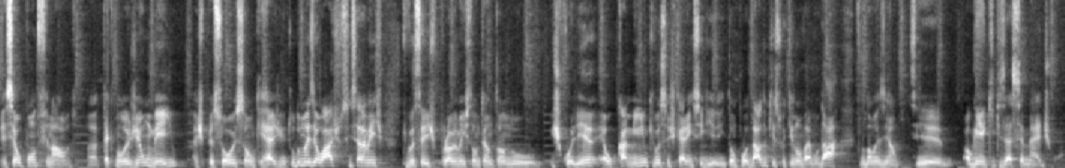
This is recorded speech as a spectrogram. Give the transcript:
Esse é o ponto final. A tecnologia é um meio, as pessoas são que regem tudo, mas eu acho, sinceramente, que vocês provavelmente estão tentando escolher é o caminho que vocês querem seguir. Então, pô, dado que isso aqui não vai mudar, vou dar um exemplo. Se alguém aqui quiser ser médico,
